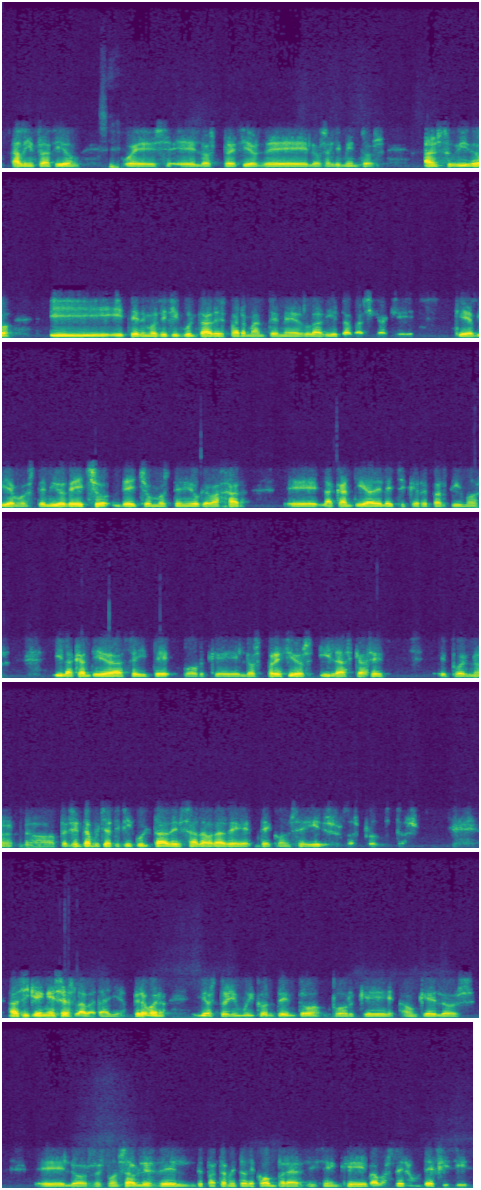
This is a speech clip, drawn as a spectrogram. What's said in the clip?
a la inflación, pues los precios de los alimentos han subido y, tenemos dificultades para mantener la dieta básica que, que habíamos tenido. De hecho, de hecho hemos tenido que bajar eh, la cantidad de leche que repartimos y la cantidad de aceite porque los precios y la escasez eh, pues nos, presentan muchas dificultades a la hora de, conseguir esos dos productos. Así que en esa es la batalla. Pero bueno, yo estoy muy contento porque aunque los eh, los responsables del departamento de compras dicen que vamos a tener un déficit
